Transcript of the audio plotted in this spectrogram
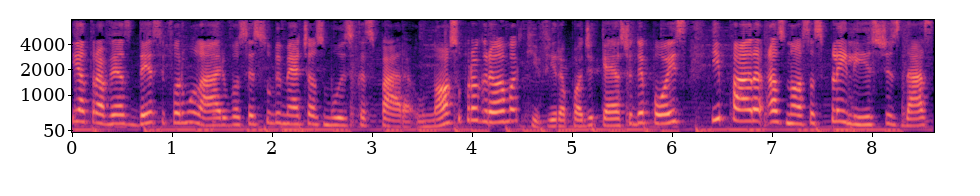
e através desse formulário você submete as músicas para o nosso programa, que vira podcast depois, e para as nossas playlists das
